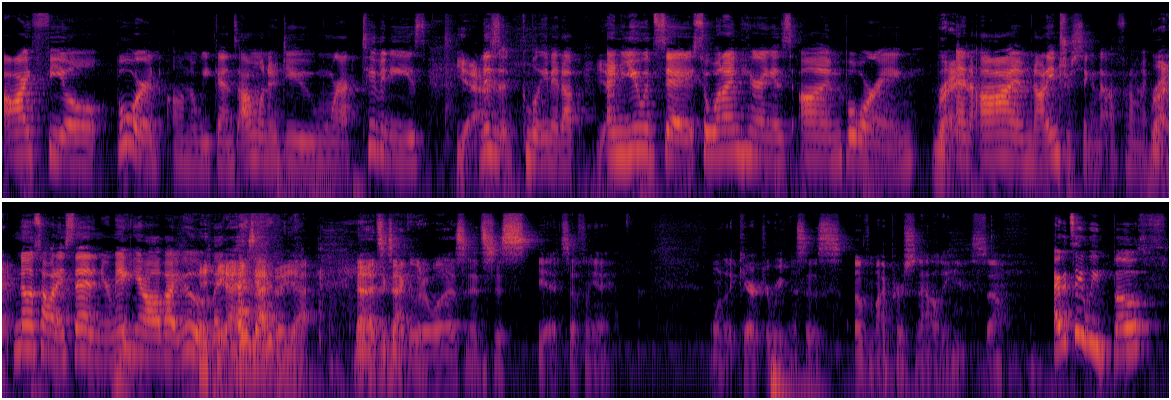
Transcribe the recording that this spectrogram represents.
I feel bored on the weekends. I want to do more activities. Yeah. This is completely made up. Yeah. And you would say, so what I'm hearing is I'm boring. Right. And I'm not interesting enough. And I'm like, Right. No, that's not what I said. And you're making it all about you. Like, yeah, exactly. Yeah, no, that's exactly what it was, and it's just yeah, it's definitely a, one of the character weaknesses of my personality. So I would say we both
